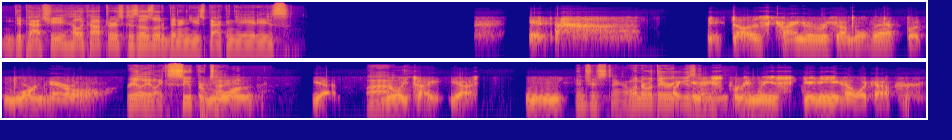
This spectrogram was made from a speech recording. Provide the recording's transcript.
the Apache helicopters? Because those would have been in use back in the 80s. It it does kind of resemble that, but more narrow, Really, like super tight. more yeah, wow. really tight. Yes, hmm Interesting. I wonder what they were like using. an extremely skinny helicopter.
